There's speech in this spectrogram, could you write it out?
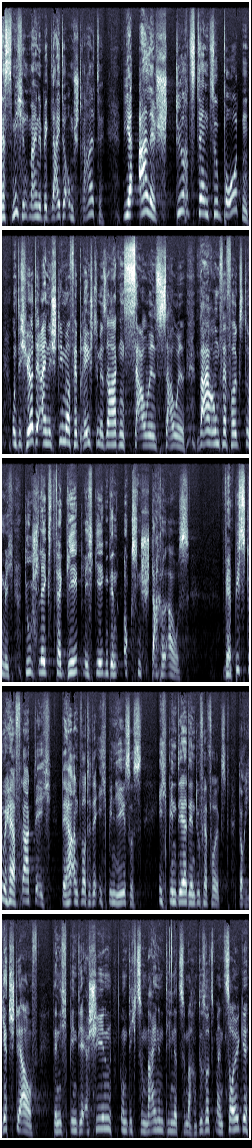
das mich und meine Begleiter umstrahlte. Wir alle stürzten zu Boden und ich hörte eine Stimme auf Hebräisch zu mir sagen, Saul, Saul, warum verfolgst du mich? Du schlägst vergeblich gegen den Ochsenstachel aus. Wer bist du, Herr? fragte ich. Der Herr antwortete, ich bin Jesus. Ich bin der, den du verfolgst. Doch jetzt steh auf, denn ich bin dir erschienen, um dich zu meinem Diener zu machen. Du sollst mein Zeuge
